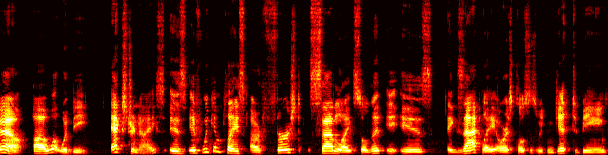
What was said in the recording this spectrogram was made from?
Now, uh, what would be extra nice is if we can place our first satellite so that it is exactly, or as close as we can get to being,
